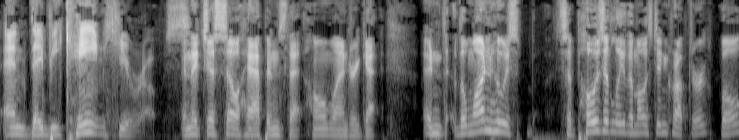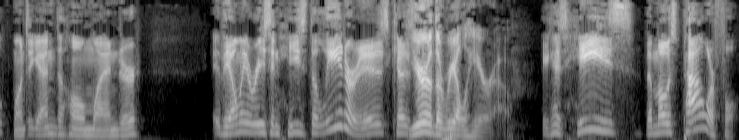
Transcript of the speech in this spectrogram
and they became heroes. and it just so happens that Homelander got, and the one who is supposedly the most incorruptible, once again, the Homelander. The only reason he's the leader is because You're the real hero. because he's the most powerful,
